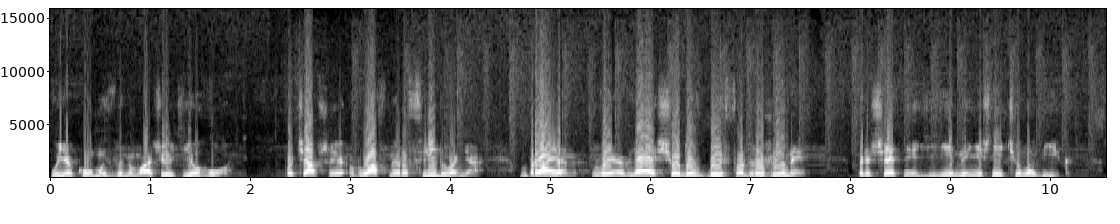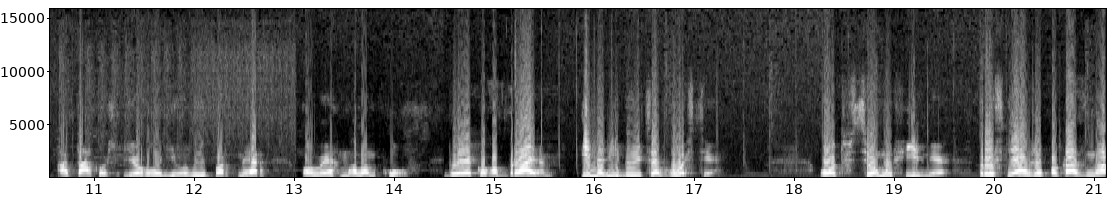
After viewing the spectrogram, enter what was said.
у якому звинувачують його. Почавши власне розслідування, Брайан виявляє, що до вбивства дружини причетний її нинішній чоловік, а також його діловий партнер Олег Маланков, до якого Брайан і навідується в гості. От в цьому фільмі русня вже показана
